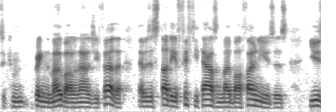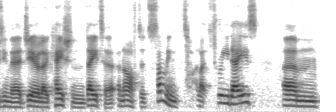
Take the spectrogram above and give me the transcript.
To bring the mobile analogy further, there was a study of 50,000 mobile phone users using their geolocation data, and after something t- like three days um,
